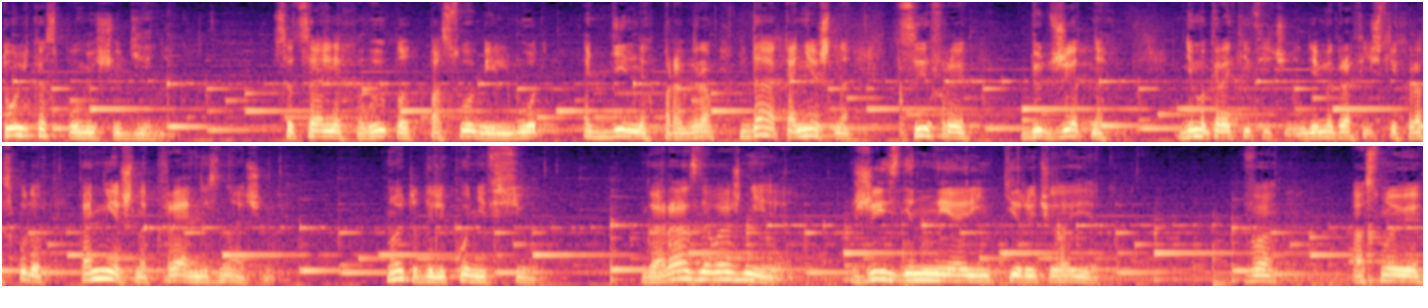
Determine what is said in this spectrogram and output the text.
только с помощью денег, социальных выплат, пособий, льгот – отдельных программ. Да, конечно, цифры бюджетных демографических, расходов, конечно, крайне значимы. Но это далеко не все. Гораздо важнее жизненные ориентиры человека. В основе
